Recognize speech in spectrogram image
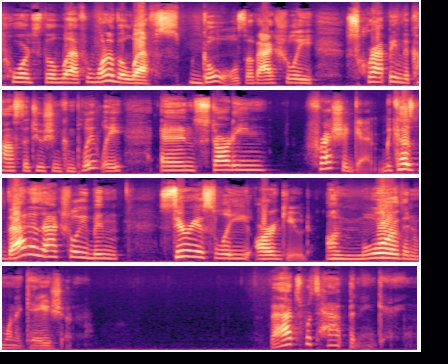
towards the left, one of the left's goals of actually scrapping the Constitution completely and starting fresh again? Because that has actually been seriously argued on more than one occasion. That's what's happening, gang.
